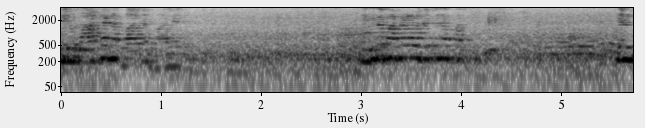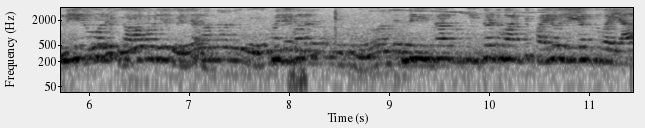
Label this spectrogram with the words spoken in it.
మీరు మాట్లాడిన భాష బాగాలేదు. ఎందుకు మాట్లాడాల్సి వచ్చిన పరిస్థితి? నేను మీరు అని సాగు అని చెప్పేసి మీరు ఏమన్నా మీరు వారికి ఫైల్ చేయొద్దు భయ్యా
